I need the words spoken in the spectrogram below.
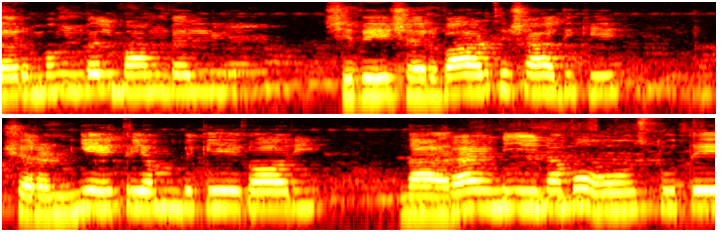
सर्वमङ्गलमाङ्गल्ये शिवे सर्वार्थसाधिके शरण्ये त्र्यम्बके गौरी। नारायणी नमोस्तुते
